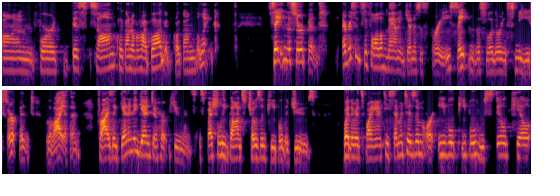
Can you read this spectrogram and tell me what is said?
on for this psalm, click on over my blog and click on the link. Satan the serpent. Ever since the fall of man in Genesis 3, Satan, the slithering, sneaky serpent, Leviathan, tries again and again to hurt humans, especially God's chosen people, the Jews. Whether it's by anti Semitism or evil people who still kill,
